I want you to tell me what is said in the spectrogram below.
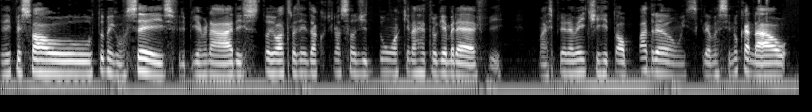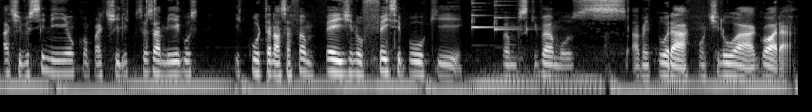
E aí pessoal, tudo bem com vocês? Felipe Gamer na área, estou eu trazendo a continuação de Doom aqui na Retro Gamer F. Mas primeiramente, ritual padrão, inscreva-se no canal, ative o sininho, compartilhe com seus amigos e curta nossa fanpage no Facebook. Vamos que vamos, aventura continua agora.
